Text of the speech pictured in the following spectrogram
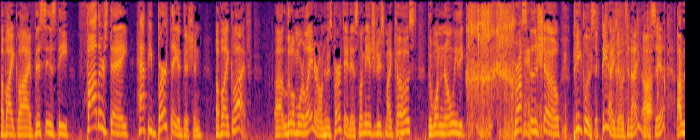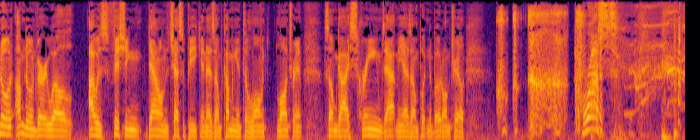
of ike live. This is the father's day happy birthday edition of ike live. A little more later on whose birthday it is let me introduce my co-host the one and only the crust of the show pete Gluszek. pete how you doing tonight? Good Uh, to see you. I'm doing I'm doing very well. I was fishing down on the Chesapeake, and as I'm coming into the launch, launch ramp, some guy screams at me as I'm putting the boat on the trailer. Crust.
